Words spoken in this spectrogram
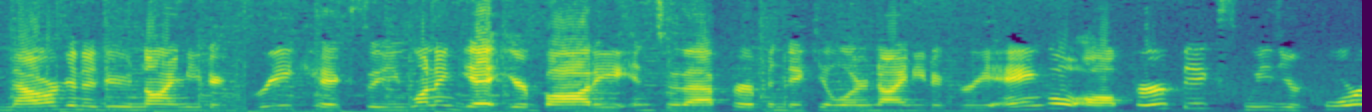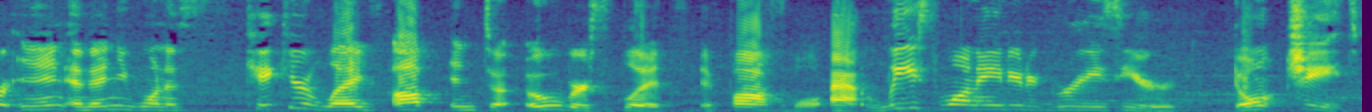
Now we're going to do 90 degree kicks. So you want to get your body into that perpendicular 90 degree angle, all perfect. Squeeze your core in and then you want to kick your legs up into over splits if possible. At least 180 degrees here. Don't cheat.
